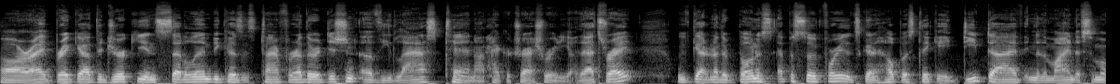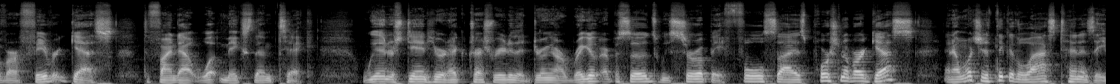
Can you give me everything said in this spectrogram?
All right, break out the jerky and settle in because it's time for another edition of the Last 10 on Hiker Trash Radio. That's right, we've got another bonus episode for you that's going to help us take a deep dive into the mind of some of our favorite guests to find out what makes them tick. We understand here at Hiker Trash Radio that during our regular episodes, we serve up a full size portion of our guests, and I want you to think of the last 10 as a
